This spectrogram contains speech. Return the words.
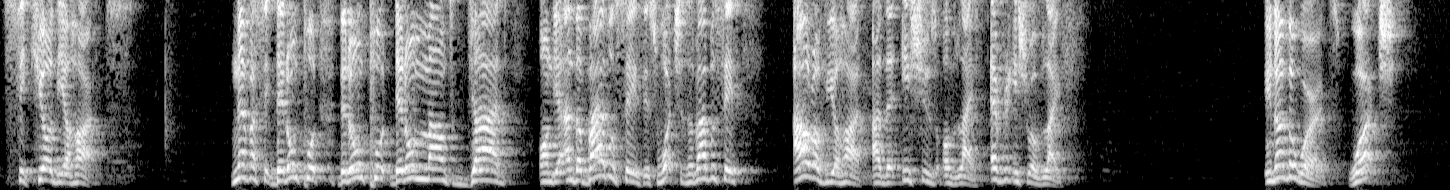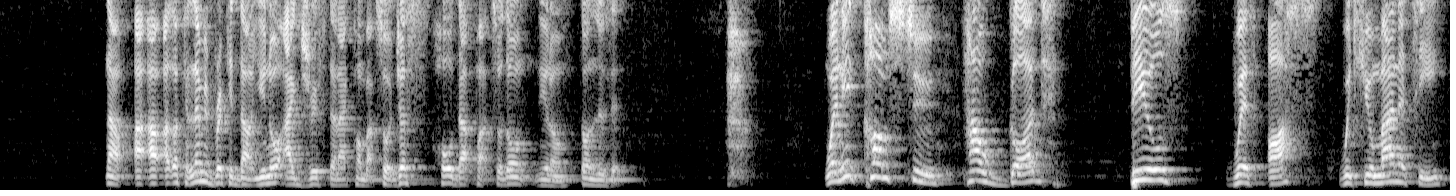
secure their hearts. Never say they don't put they don't put they don't mount God on their and the Bible says this. Watch the Bible says, out of your heart are the issues of life, every issue of life. In other words, watch. Now, I, I, okay, let me break it down. You know, I drift and I come back. So just hold that part. So don't, you know, don't lose it. When it comes to how God deals with us, with humanity,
